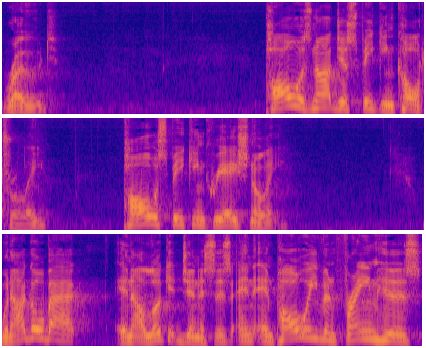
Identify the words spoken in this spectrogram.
road. Paul was not just speaking culturally, Paul was speaking creationally. When I go back and I'll look at Genesis, and, and Paul even frame his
